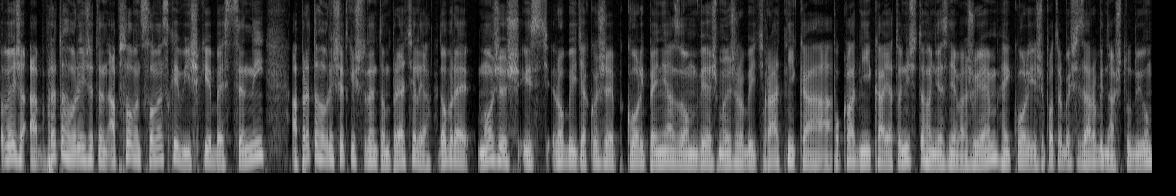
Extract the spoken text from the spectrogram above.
Vieš, a preto hovorím, že ten absolvent slovenskej výšky je bezcenný a preto hovorím všetkým študentom, priatelia, dobre, môžeš ísť robiť akože kvôli peniazom, vieš, môžeš robiť vrátnika a pokladníka, ja to nič toho neznevažujem, hej, kvôli, že potrebuješ si zarobiť na štúdium,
